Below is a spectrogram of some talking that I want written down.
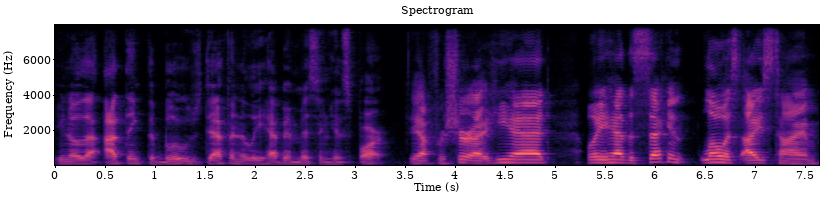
You know that I think the Blues definitely have been missing his spark. yeah, for sure. Uh, he had well, he had the second lowest ice time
